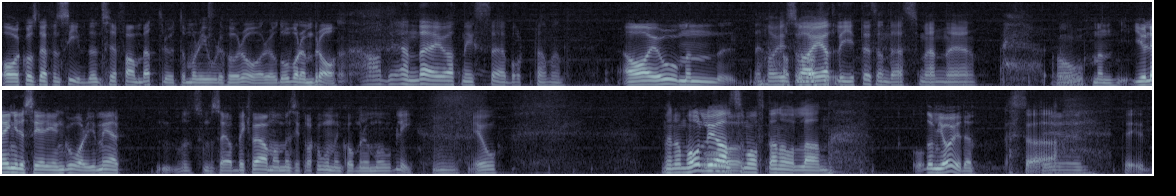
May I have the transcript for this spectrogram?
AIKs defensiv den ser fan bättre ut än vad den gjorde förra året och då var den bra. Ja, det enda är ju att Nisse är borta men Ja, jo men, det har ju Alltså, svajat varför- lite sedan dess men eh, ja, men ju längre serien går ju mer man säga, bekväma med situationen kommer de att bli. Mm, jo. Men de håller ju Och- allt som ofta nollan. Och de gör ju det. Så det det är en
